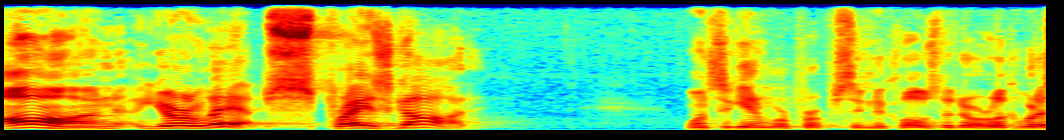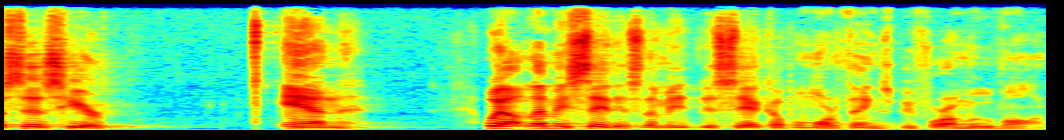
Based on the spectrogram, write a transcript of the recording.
on your lips. Praise God. Once again, we're purposing to close the door. Look at what it says here. And, well, let me say this. Let me just say a couple more things before I move on.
